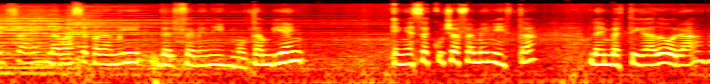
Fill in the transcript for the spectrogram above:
Esa es la base para mí del feminismo. También en esa escucha feminista, la investigadora,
